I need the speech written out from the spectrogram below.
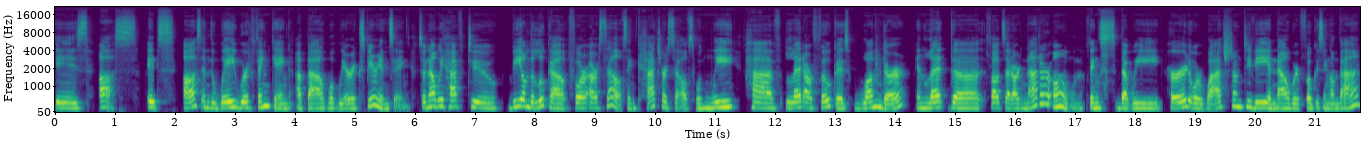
is us. It's us and the way we're thinking about what we are experiencing. So now we have to be on the lookout for ourselves and catch ourselves when we have let our focus wander and let the thoughts that are not our own, things that we heard or watched on TV, and now we're focusing on that.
